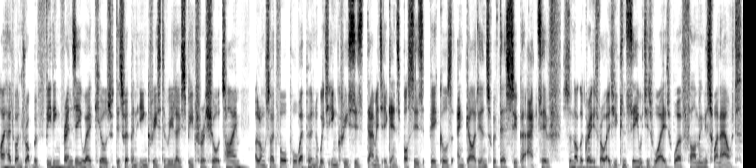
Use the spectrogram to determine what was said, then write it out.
I had one drop with Feeding Frenzy, where kills with this weapon increase the reload speed for a short time, alongside Vorpal Weapon, which increases damage against bosses, vehicles, and guardians with their super active. So not the greatest roll as you can see, which is why it's worth farming this one out.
